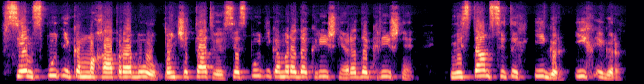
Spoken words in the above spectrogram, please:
Всем спутникам Махапрабху, Панчататве, все спутникам Рада Кришне, Рада Кришне, местам святых игр, их игр,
